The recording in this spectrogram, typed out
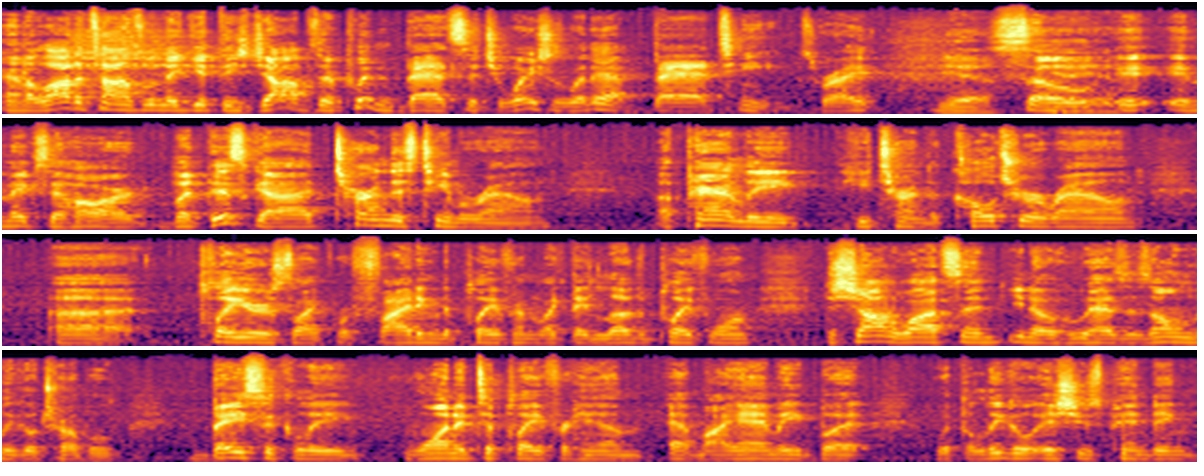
And a lot of times when they get these jobs, they're put in bad situations where they have bad teams, right? Yeah. So yeah, yeah. It, it makes it hard. But this guy turned this team around. Apparently, he turned the culture around. Uh, players like were fighting to play for him, like they love to play for him. Deshaun Watson, you know, who has his own legal trouble, basically wanted to play for him at Miami, but with the legal issues pending,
